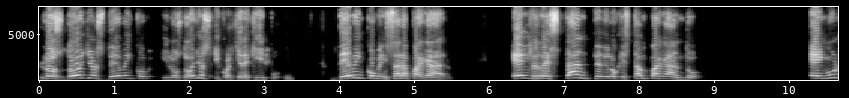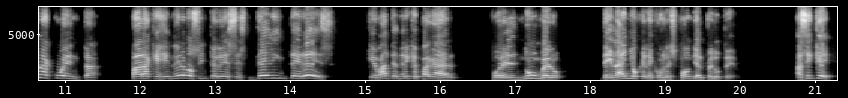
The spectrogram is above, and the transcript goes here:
Los Dodgers deben, y los Dodgers y cualquier equipo, deben comenzar a pagar el restante de lo que están pagando en una cuenta para que genere los intereses del interés que va a tener que pagar por el número del año que le corresponde al pelotero. Así que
